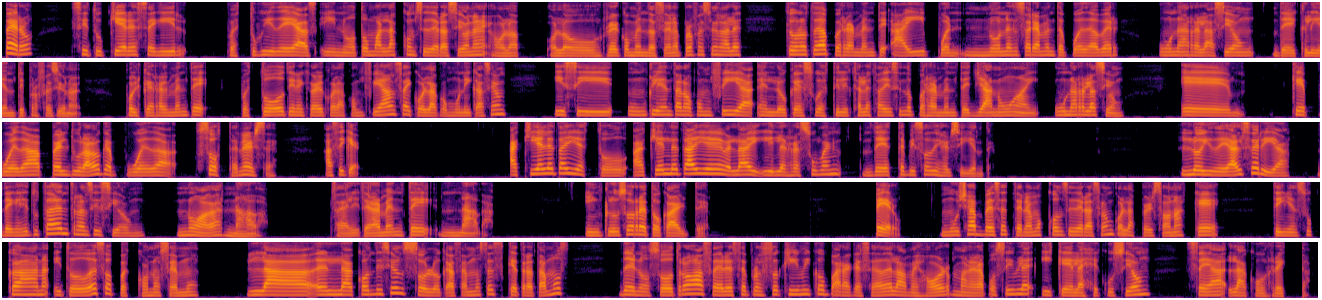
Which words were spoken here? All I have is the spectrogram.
Pero si tú quieres seguir pues tus ideas y no tomar las consideraciones o la o las recomendaciones profesionales que uno te da, pues realmente ahí pues no necesariamente puede haber una relación de cliente y profesional, porque realmente pues todo tiene que ver con la confianza y con la comunicación. Y si un cliente no confía en lo que su estilista le está diciendo, pues realmente ya no hay una relación eh, que pueda perdurar o que pueda sostenerse. Así que aquí el detalle es todo. Aquí el detalle, ¿verdad? Y, el resumen de este episodio es el siguiente. Lo ideal sería de que si tú estás en transición, no hagas nada. O sea, literalmente nada. Incluso retocarte. Pero muchas veces tenemos consideración con las personas que tienen sus canas y todo eso, pues conocemos la, la condición. Solo lo que hacemos es que tratamos de nosotros hacer ese proceso químico para que sea de la mejor manera posible y que la ejecución sea la correcta.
